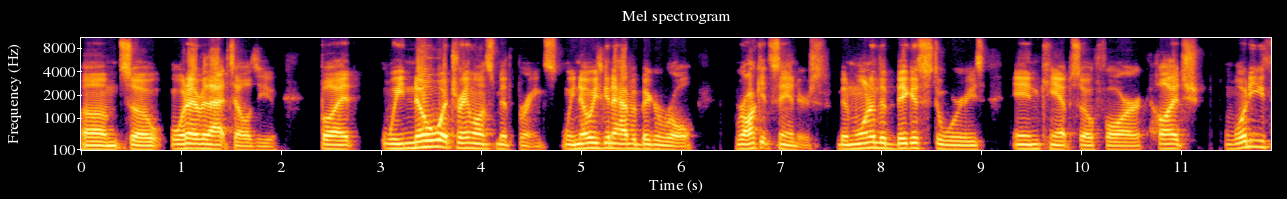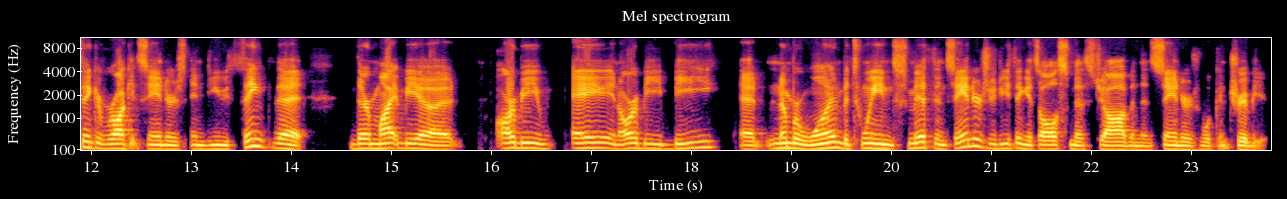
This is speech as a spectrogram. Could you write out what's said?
Um, so whatever that tells you. But we know what Trelon Smith brings. We know he's going to have a bigger role. Rocket Sanders, been one of the biggest stories in camp so far. Hutch, what do you think of Rocket Sanders? And do you think that there might be a RBA and RBB at number one between Smith and Sanders, or do you think it's all Smith's job and then Sanders will contribute?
